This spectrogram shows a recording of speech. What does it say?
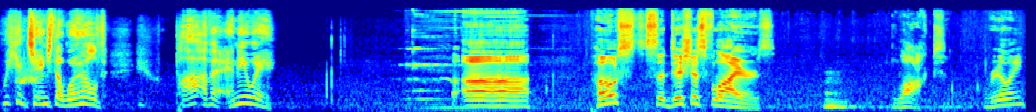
we can change the world. Part of it, anyway. Uh, post seditious flyers. Locked. Really?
